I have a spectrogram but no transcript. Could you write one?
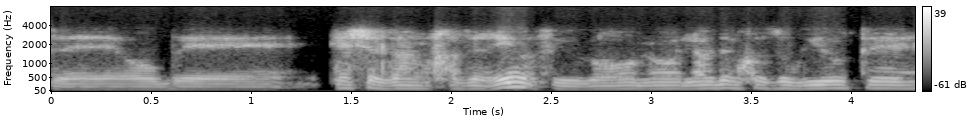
אה, או בקשר גם עם חברים, אפילו לא, לא, לא דווקא זוגיות אה,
